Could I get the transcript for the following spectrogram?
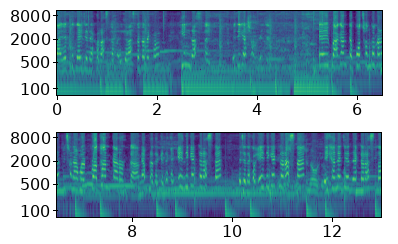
বাইরে থেকে এই যে দেখো রাস্তাটা। এই যে রাস্তাটা দেখো। তিন রাস্তায়। এদিকে আসো এই যে। বাগানটা পছন্দ করার পিছনে আমার প্রধান কারণটা আমি আপনাদেরকে দেখাই। এইদিকে একটা রাস্তা এই যে দেখো এইদিকে একটা রাস্তা এখানে যে একটা রাস্তা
